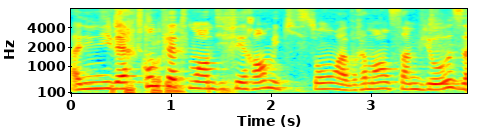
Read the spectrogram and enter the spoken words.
à l'univers complètement différent, mais qui sont vraiment en symbiose,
